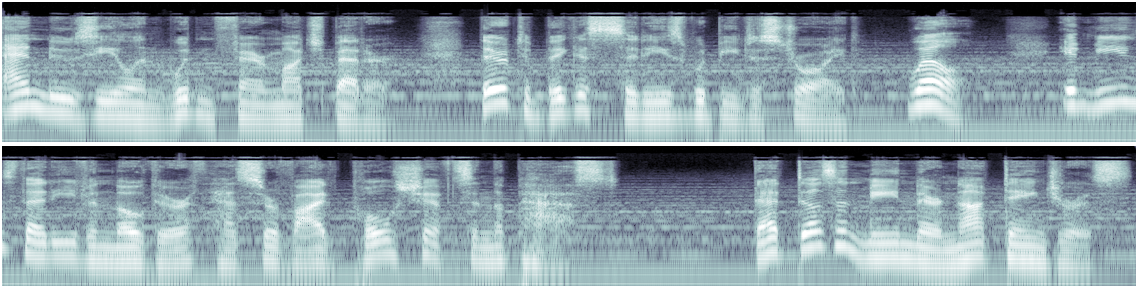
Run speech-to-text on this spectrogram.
And New Zealand wouldn't fare much better. Their two biggest cities would be destroyed. Well, it means that even though the Earth has survived pole shifts in the past, that doesn't mean they're not dangerous.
